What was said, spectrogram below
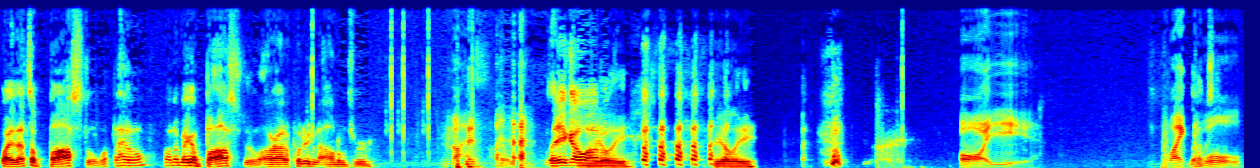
Wait, that's a bar stool. What the hell? Why'd I make a bar stool? Alright, I put it in Arnold's room. nice. There you go, Arnold. Really? really? oh yeah. Plank the That's- wall.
